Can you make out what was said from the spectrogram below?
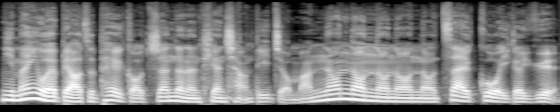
你们以为婊子配狗真的能天长地久吗？No No No No No！再过一个月，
